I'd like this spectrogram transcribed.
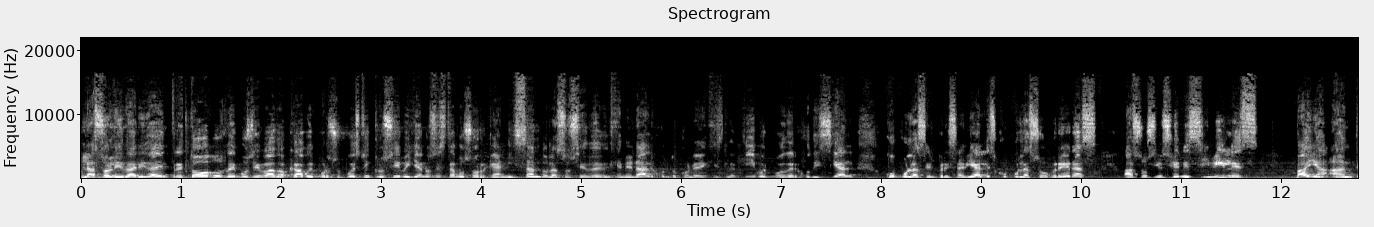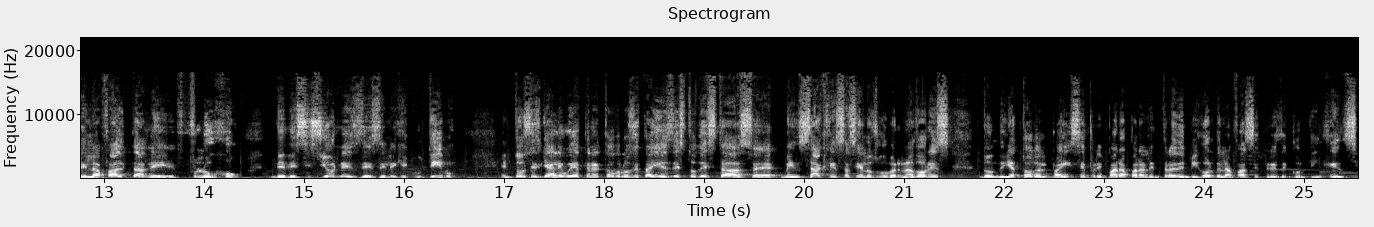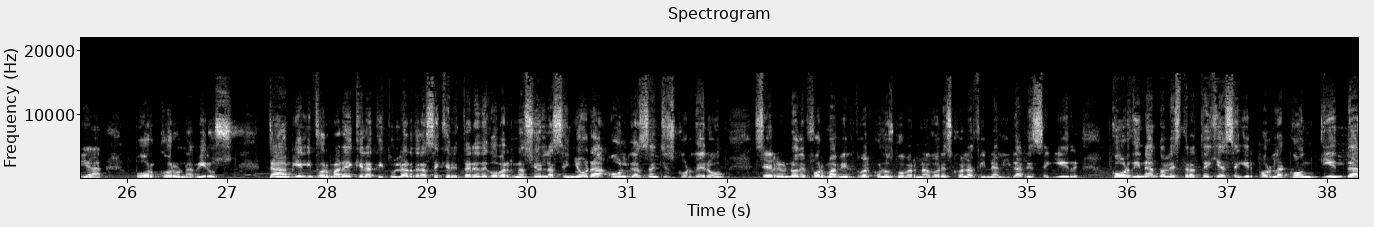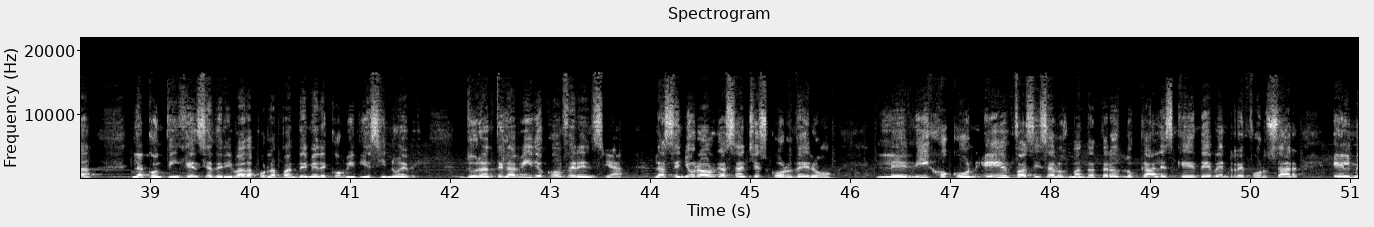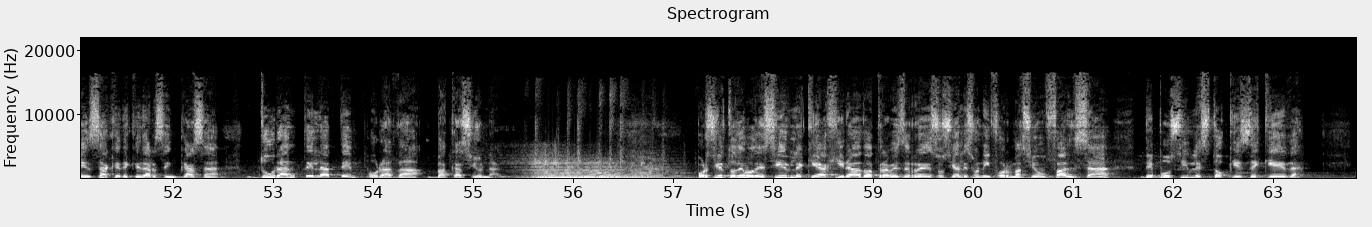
La solidaridad entre todos la hemos llevado a cabo y por supuesto inclusive ya nos estamos organizando la sociedad en general junto con el legislativo, el poder judicial, cúpulas empresariales, cúpulas obreras, asociaciones civiles, vaya, ante la falta de flujo de decisiones desde el Ejecutivo. Entonces ya le voy a tener todos los detalles de esto, de estos eh, mensajes hacia los gobernadores, donde ya todo el país se prepara para la entrada en vigor de la fase 3 de contingencia por coronavirus. También le informaré que la titular de la Secretaría de Gobernación, la señora Olga Sánchez Cordero, se reunió de forma virtual con los gobernadores con la finalidad de seguir coordinando la estrategia a seguir por la contienda, la contingencia derivada por la pandemia de COVID-19. Durante la videoconferencia, la señora Olga Sánchez Cordero le dijo con énfasis a los mandatarios locales que deben reforzar el mensaje de quedarse en casa durante la temporada vacacional. Por cierto, debo decirle que ha girado a través de redes sociales una información falsa de posibles toques de queda.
